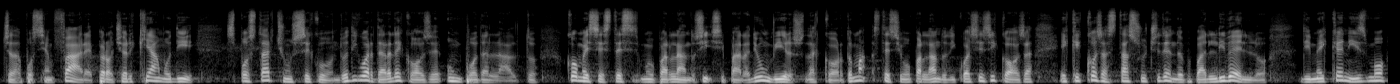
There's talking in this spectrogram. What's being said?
ce la possiamo fare, però cerchiamo di spostarci un secondo, di guardare le cose un po' dall'alto, come se stessimo parlando, sì, si parla di un virus, d'accordo, ma stessimo parlando di qualsiasi cosa e che cosa sta succedendo proprio a livello di meccanismo,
